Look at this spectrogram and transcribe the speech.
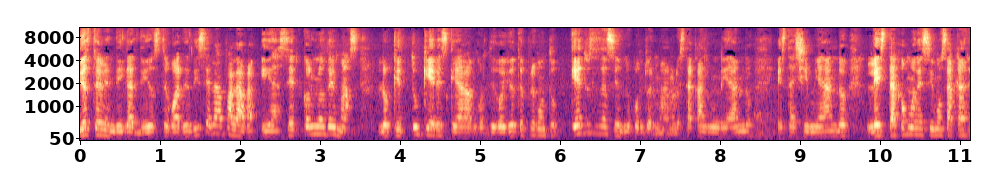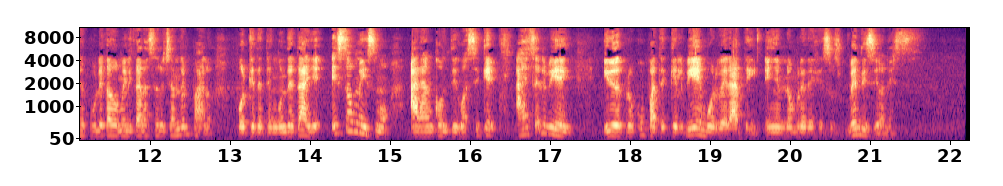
Dios te bendiga, Dios te guarde. Dice la palabra y hacer con los demás lo que tú quieres que hagan contigo. Yo te pregunto, ¿qué tú estás haciendo con tu hermano? ¿Lo está calumniando? ¿Está chimeando? ¿Le está, como decimos acá en República Dominicana, echando el palo? Porque te tengo un detalle. Eso mismo harán contigo. Así que haz el bien y preocúpate que el bien volverá a ti en el nombre de Jesús. Bendiciones.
